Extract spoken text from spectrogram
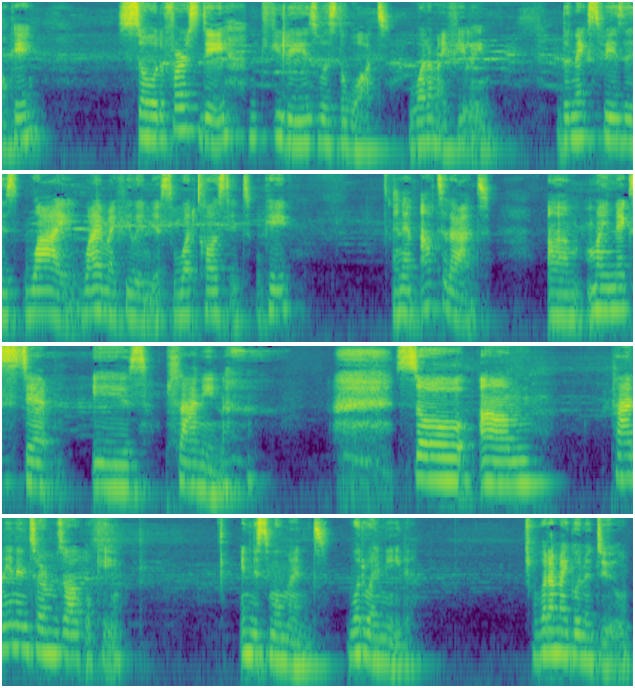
Okay? So the first day, few days was the what. What am I feeling? The next phase is why. Why am I feeling this? What caused it? Okay. And then after that, um, my next step is planning. so um, planning in terms of okay, in this moment, what do I need? What am I going to do?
